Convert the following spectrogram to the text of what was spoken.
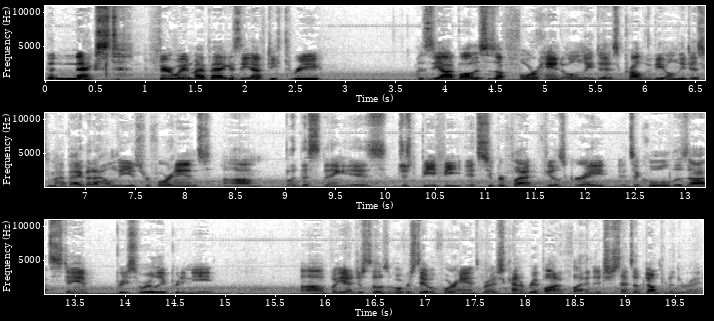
The next fairway in my bag is the FD3. This is the oddball. This is a forehand only disc. Probably the only disc in my bag that I only use for forehands. Um, but this thing is just beefy. It's super flat. It feels great. It's a cool Lizotte stamp. Pretty swirly, pretty neat. Um, but yeah, just those overstable forehands where I just kind of rip on it flat and it just ends up dumping to the right.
